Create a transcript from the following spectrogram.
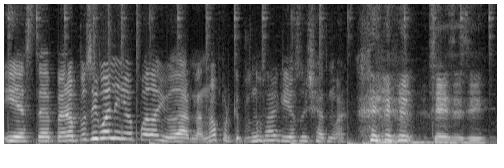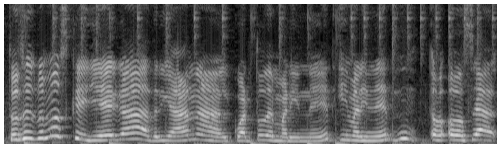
Y este, pero pues igual yo puedo ayudarla, ¿no? Porque pues no sabe que yo soy Chat Noir. sí, sí, sí. Entonces vemos que llega Adrián al cuarto de Marinette y Marinette, o, sea,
